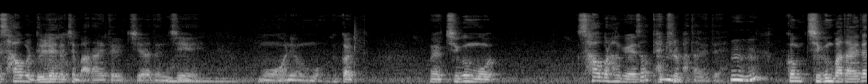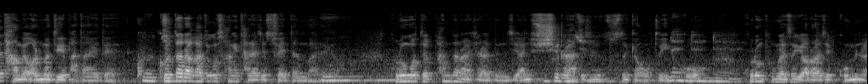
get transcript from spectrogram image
사업을 늘려야 될지 말아야 될지라든지 음. 뭐 아니면 뭐 그러니까 왜 지금 뭐 사업을 하기 위해서 대출을 음. 받아야 돼. 음. 그럼 지금 받아야 돼. 다음에 얼마 뒤에 받아야 돼. 그렇죠. 그거 따라 가지고 상이 달라질 수가 있단 말이에요. 음. 그런 것들 판단하시라든지 아니 주식을 맞아요. 하실 수 있는 경우도 네, 있고 네, 네. 그런 부분에서 여러 가지 고민을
